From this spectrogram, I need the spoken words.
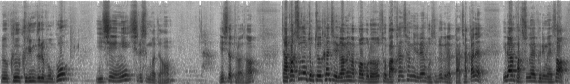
그리고 그 그림들을 보고 이 시인이 시를 쓴 거죠. 자, 예시답 들어서. 자, 박수근 독특한 질감의 화법으로 소박한 서민들의 모습을 그렸다. 작가는 이러한 박수근의 그림에서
